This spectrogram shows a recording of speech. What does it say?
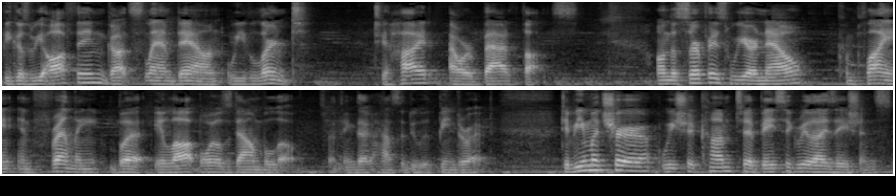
Because we often got slammed down, we learnt to hide our bad thoughts. On the surface, we are now compliant and friendly, but a lot boils down below. So I think that has to do with being direct. To be mature, we should come to basic realizations.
